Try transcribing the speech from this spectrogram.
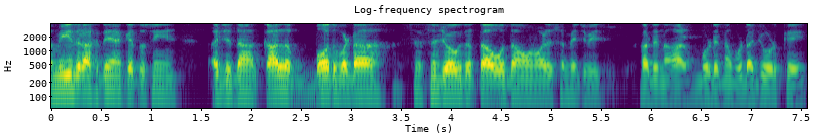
ਉਮੀਦ ਰੱਖਦੇ ਆ ਕਿ ਤੁਸੀਂ ਜਿੱਦਾਂ ਕੱਲ ਬਹੁਤ ਵੱਡਾ ਸ- ਸਹਿਯੋਗ ਦਿੱਤਾ ਉਦਾਂ ਆਉਣ ਵਾਲੇ ਸਮੇਂ 'ਚ ਵੀ ਸਾਡੇ ਨਾਲ ਮੋਢੇ ਨਾਲ ਮੋਢਾ ਜੋੜ ਕੇ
